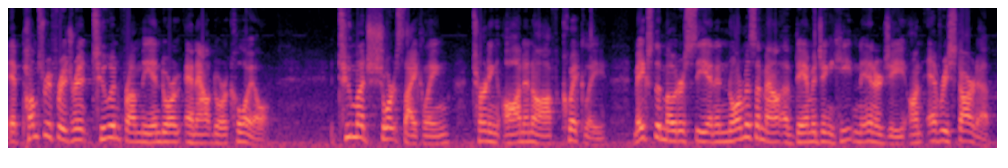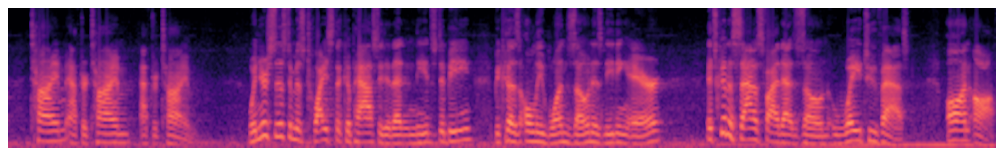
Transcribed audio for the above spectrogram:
It pumps refrigerant to and from the indoor and outdoor coil. Too much short cycling, turning on and off quickly, makes the motor see an enormous amount of damaging heat and energy on every startup, time after time after time. When your system is twice the capacity that it needs to be because only one zone is needing air, it's going to satisfy that zone way too fast. On, off,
